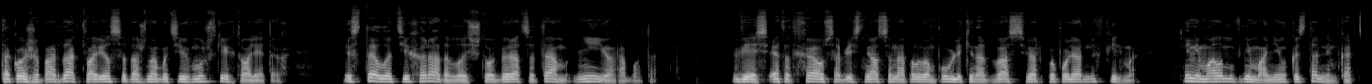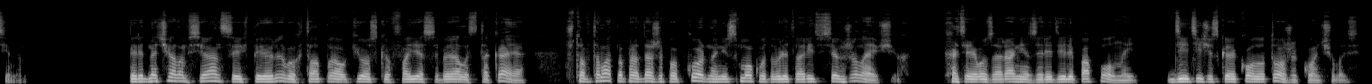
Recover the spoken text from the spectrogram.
Такой же бардак творился, должно быть, и в мужских туалетах, и Стелла тихо радовалась, что убираться там не ее работа. Весь этот хаос объяснялся наплывом публики на два сверхпопулярных фильма и немалым вниманием к остальным картинам. Перед началом сеанса и в перерывах толпа у киоска в фойе собиралась такая, что автомат по продаже попкорна не смог удовлетворить всех желающих, хотя его заранее зарядили по полной, диетическая кола тоже кончилась,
